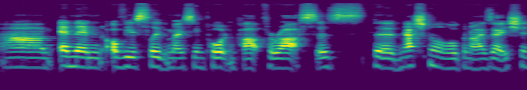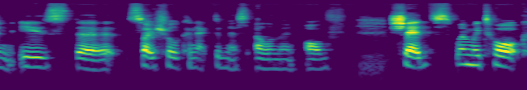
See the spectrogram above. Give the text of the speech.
um, and then obviously the most important part for us as the national organisation, is the social connectedness element of sheds. When we talk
